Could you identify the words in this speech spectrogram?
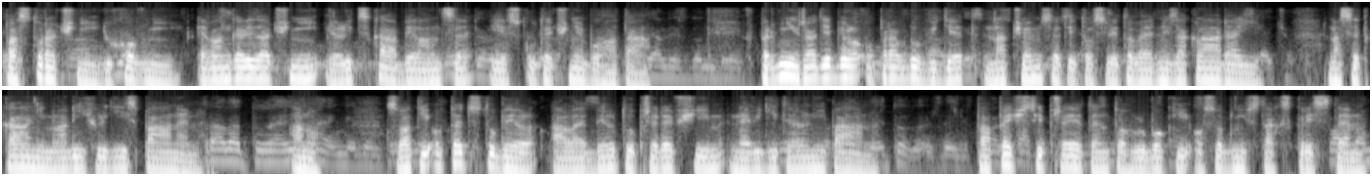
Pastorační, duchovní, evangelizační i lidská bilance je skutečně bohatá. V první řadě bylo opravdu vidět, na čem se tyto světové dny zakládají. Na setkání mladých lidí s pánem. Ano, svatý otec tu byl, ale byl tu především neviditelný pán. Papež si přeje tento hluboký osobní vztah s Kristem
